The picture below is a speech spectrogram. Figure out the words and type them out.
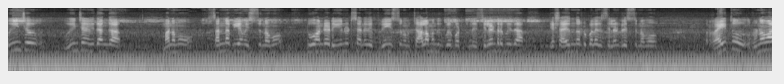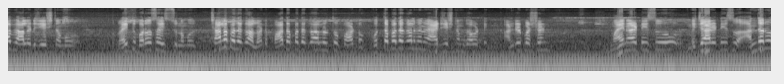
ఊహించ ఊహించని విధంగా మనము సన్న బియ్యం ఇస్తున్నాము. టూ హండ్రెడ్ యూనిట్స్ అనేది ఫ్రీ ఇస్తున్నాము. చాలా మందికి ఉపయోగపడుతుంది. సిలిండర్ మీద జస్ట్ ఐదు వందల రూపాయలకి సిలిండర్ ఇస్తున్నాము. రైతు రుణమాఫీ ఆల్రెడీ చేసినాము. రైతు భరోసా ఇస్తున్నాము. చాలా పథకాలు అంటే పాత పథకాలతో పాటు కొత్త పథకాలు మేము యాడ్ చేసినాం కాబట్టి హండ్రెడ్ పర్సెంట్ మైనార్టీసు మెజారిటీసు అందరూ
